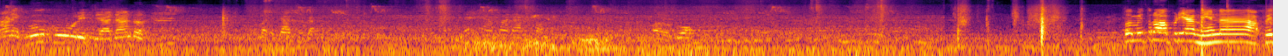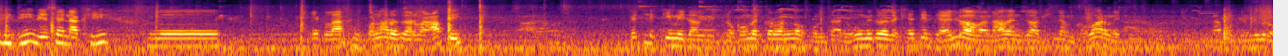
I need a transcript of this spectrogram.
આને ભૂખ ઉરી ત્યાં દાંડર અમારે કાકી કાકી તો મિત્રો આપણે આ મેના આપી દીધી વેસે નાખી ને એક લાખ પંદર હજારમાં આપી. કેટલી કિંમત આવી મિત્રો? કોમેન્ટ કરવાનું ન ભૂલતા હું મિત્રો જે ખેતીથી હેલો આવવાના આવે ને જો આ ખીલામ ખવાર નહીં. આપણે મિત્રો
